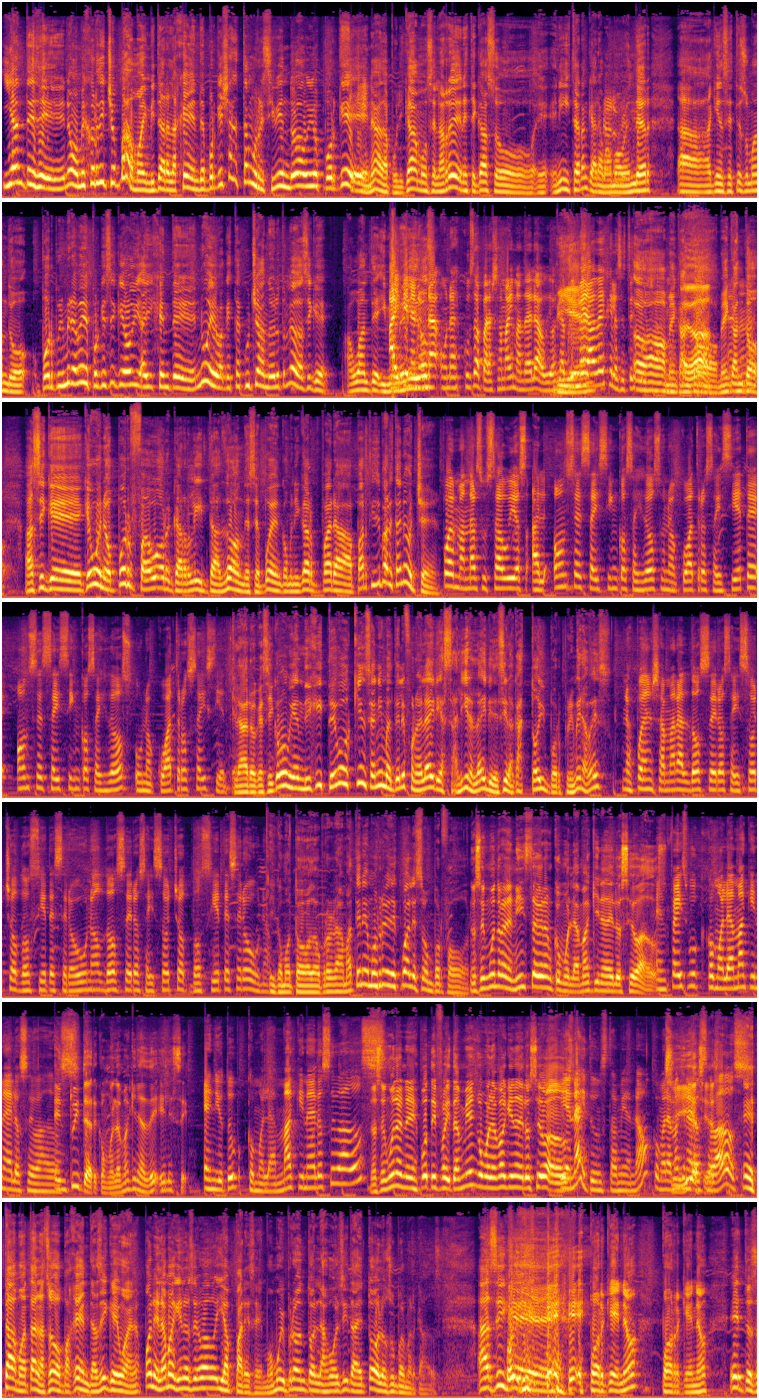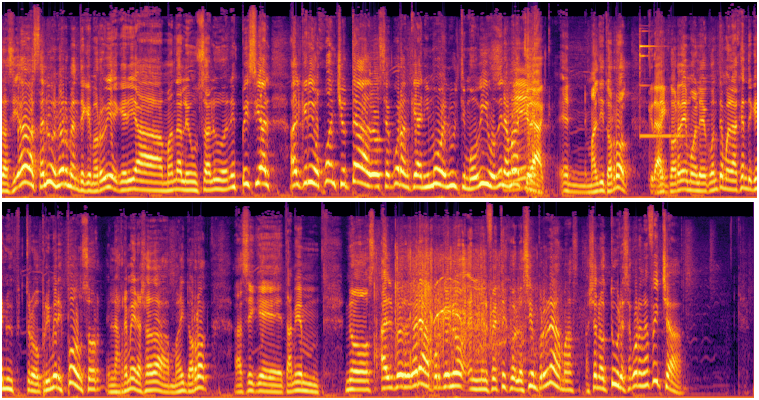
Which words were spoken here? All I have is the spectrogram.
Y antes de, no, mejor dicho, vamos a invitar a la gente, porque ya estamos recibiendo audios, porque eh, nada, publicamos en la red, en este caso eh, en Instagram, que ahora vamos a vender a, a quien se esté sumando por primera vez, porque sé que hoy hay gente nueva que está escuchando del otro lado, así que aguante y Ahí bienvenidos. tienen una, una excusa para llamar y mandar el audio. Es la primera vez que los estoy Ah, escuchando. me Ahí encantó, me encantó. Así que, qué bueno, por favor, Carlita, ¿dónde se pueden comunicar para participar esta noche? Pueden mandar sus audios al 11 6562 1467 11 6562 1467. Claro que sí, como bien dijiste vos, ¿quién se anima el teléfono al aire a salir al aire y decir acá estoy por primera vez? Nos pueden llamar al 2068 2701 2068 2701. Y como todo programa, tenemos redes, ¿cuáles son, por favor? Nos encuentran en Instagram como La Máquina de los Cebados. En Facebook como La Máquina de los Cebados. En Twitter como La Máquina DLC. En YouTube como La Máquina de los Cebados. Nos encuentran en Spotify también como La Máquina de los Cebados. Y en iTunes también, ¿no? Como La Sí, Máquina de los así es. Cebados. Estamos hasta en la sopa, gente, así que bueno, pone la máquina en los cebados y muy pronto en las bolsitas de todos los supermercados. Así ¿Por que? ¿por qué no? ¿Por qué no? Esto es así. Ah, saludo enorme antes que me olvide. Quería mandarle un saludo en especial al querido Juan Chotado. ¿Se acuerdan que animó el último vivo de la Sí. máquina? Crack. En Maldito Rock. Crack. Recordémosle, contemos a la gente que es nuestro primer sponsor. En las remeras ya da Maldito Rock. Así que también nos albergará, ¿por qué no? En el festejo de los 100 programas. Allá en octubre, ¿se acuerdan la fecha?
